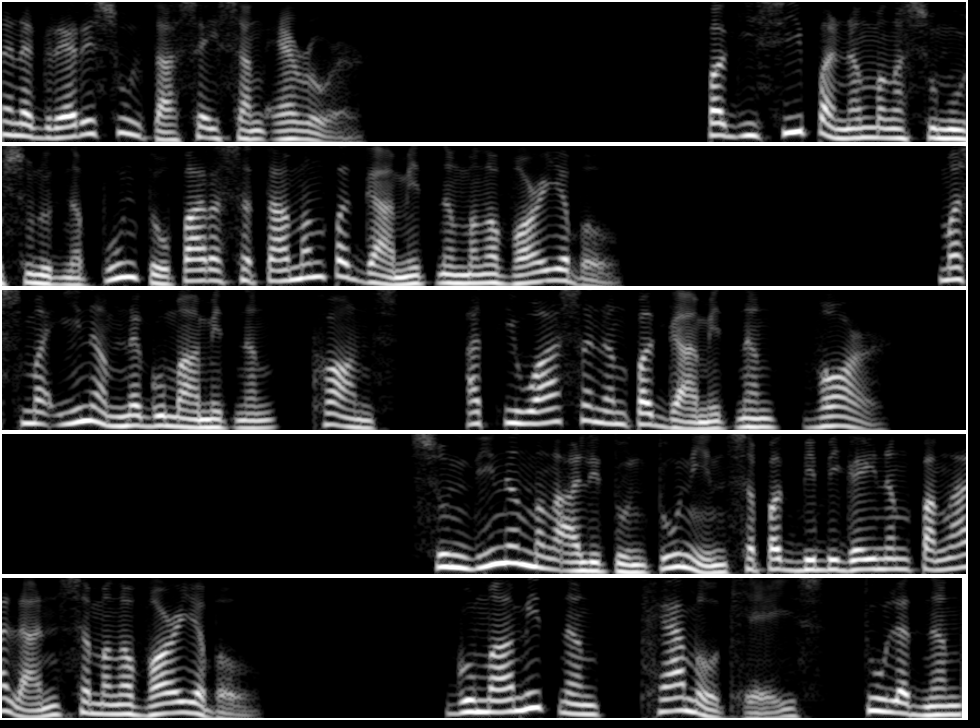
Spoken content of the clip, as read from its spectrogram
na nagreresulta sa isang error. Pag-isipan ng mga sumusunod na punto para sa tamang paggamit ng mga variable. Mas mainam na gumamit ng const at iwasan ang paggamit ng var. Sundin ang mga alituntunin sa pagbibigay ng pangalan sa mga variable. Gumamit ng camel case tulad ng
